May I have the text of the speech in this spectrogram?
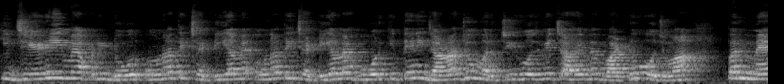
ਕਿ ਜਿਹੜੀ ਮੈਂ ਆਪਣੀ ਡੋਰ ਉਹਨਾਂ ਤੇ ਛੱਡੀ ਆ ਮੈਂ ਉਹਨਾਂ ਤੇ ਛੱਡੀ ਆ ਮੈਂ ਹੋਰ ਕਿਤੇ ਨਹੀਂ ਜਾਣਾ ਜੋ ਮਰਜ਼ੀ ਹੋ ਜਾਵੇ ਚਾਹੇ ਮੈਂ ਵੱਢ ਹੋ ਜਾਵਾਂ ਪਰ ਮੈਂ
